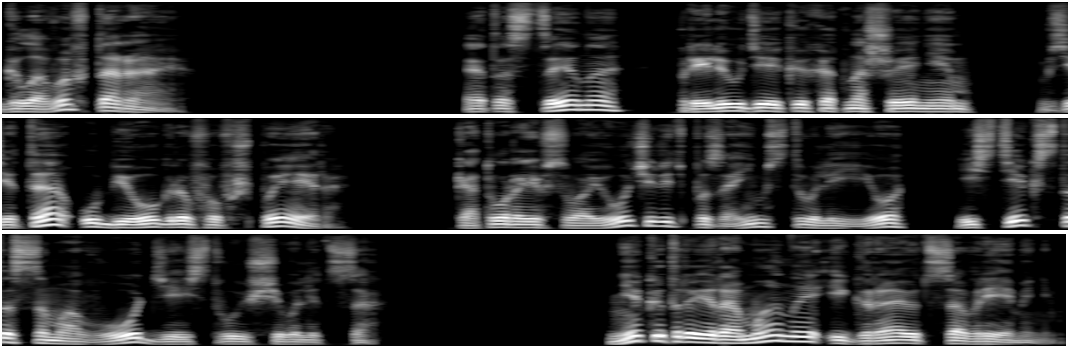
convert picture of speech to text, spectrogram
Глава вторая. Эта сцена, прелюдия к их отношениям, взята у биографов Шпеера, которые, в свою очередь, позаимствовали ее из текста самого действующего лица. Некоторые романы играют со временем.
